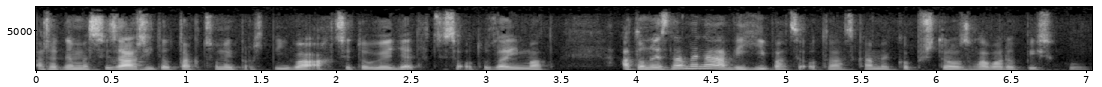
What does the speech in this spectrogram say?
a řekneme si, září to tak, co mi prospívá a chci to vědět, chci se o to zajímat. A to neznamená vyhýbat se otázkám jako pštro z hlava do písku.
